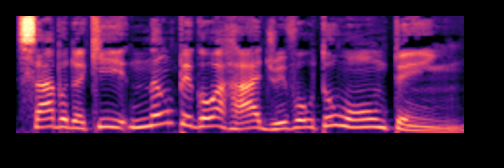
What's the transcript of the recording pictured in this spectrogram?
Sábado aqui não pegou a rádio e voltou ontem.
